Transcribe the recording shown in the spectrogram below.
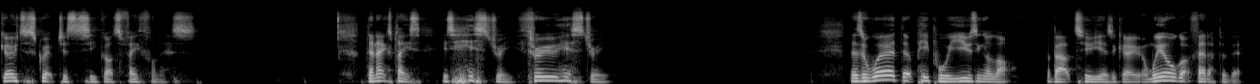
Go to scriptures to see God's faithfulness. The next place is history, through history. There's a word that people were using a lot about two years ago, and we all got fed up of it.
